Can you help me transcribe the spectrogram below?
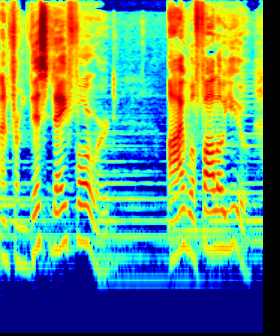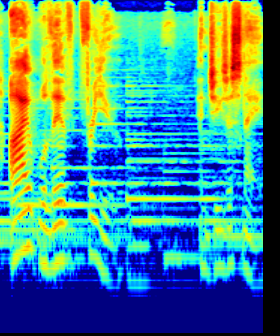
And from this day forward, I will follow you. I will live for you. In Jesus' name.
